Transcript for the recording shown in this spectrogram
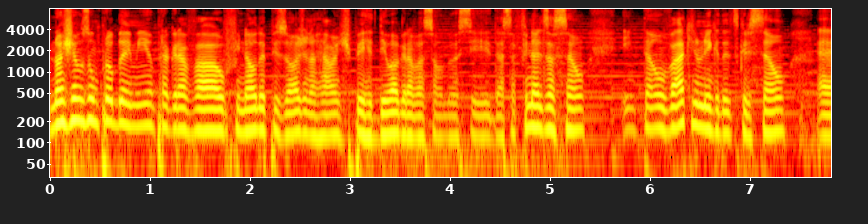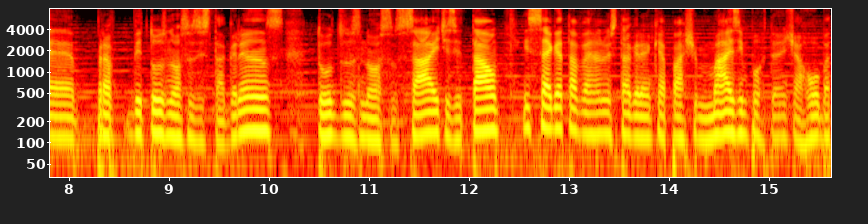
Nós tivemos um probleminha pra gravar o final do episódio, na real a gente perdeu a gravação desse, dessa finalização, então vai aqui no link da descrição é, para ver todos os nossos Instagrams, todos os nossos sites e tal, e segue a Taverna no Instagram que é a parte mais importante, arroba.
